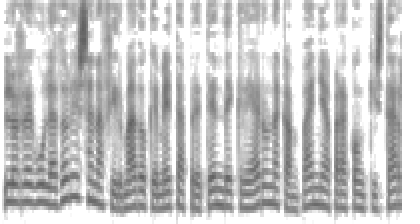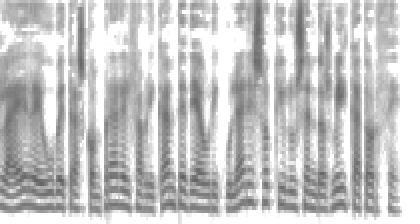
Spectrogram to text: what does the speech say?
Los reguladores han afirmado que Meta pretende crear una campaña para conquistar la RV tras comprar el fabricante de auriculares Oculus en 2014.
